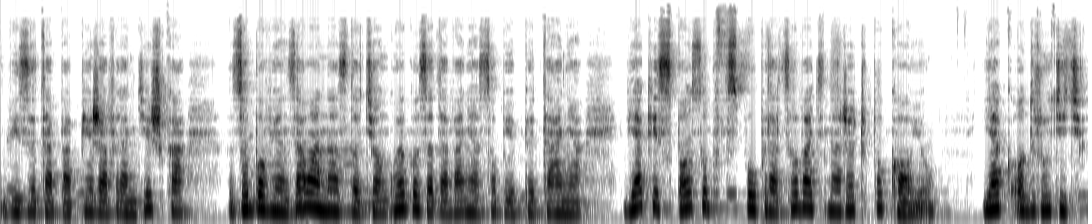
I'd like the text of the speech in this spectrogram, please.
Wizyta papieża Franciszka zobowiązała nas do ciągłego zadawania sobie pytania, w jaki sposób współpracować na rzecz pokoju, jak odrzucić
